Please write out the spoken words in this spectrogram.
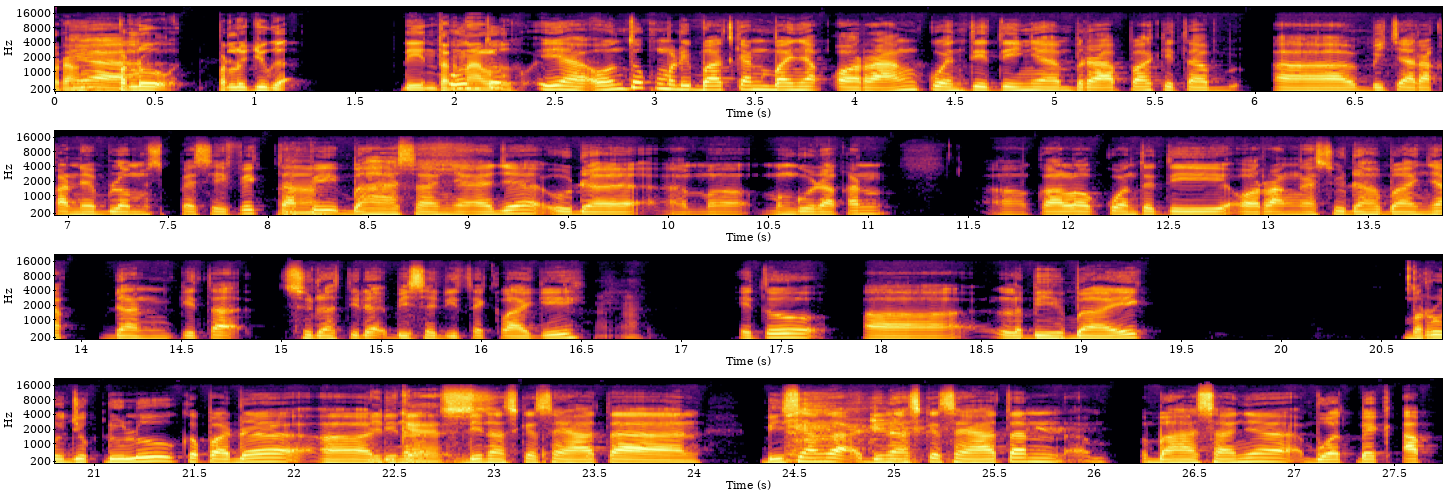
orang Ya. perlu perlu juga di internal untuk lu. ya untuk melibatkan banyak orang, kuantitinya berapa kita uh, bicarakannya belum spesifik, tapi bahasanya aja udah uh, me- menggunakan uh, kalau kuantiti orangnya sudah banyak dan kita sudah tidak bisa detect lagi, itu uh, lebih baik merujuk dulu kepada uh, dinas, dinas kesehatan. Bisa nggak dinas kesehatan bahasanya buat backup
